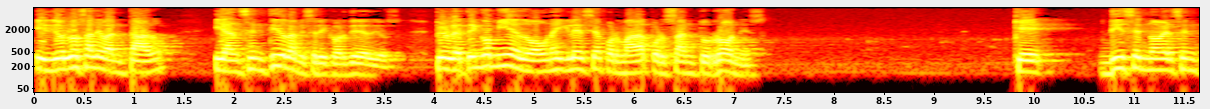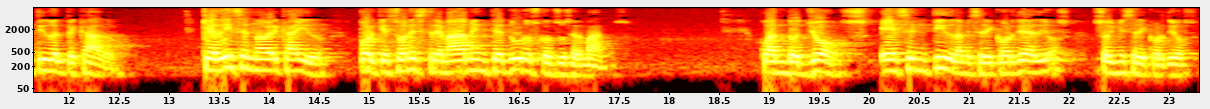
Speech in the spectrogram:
y Dios los ha levantado y han sentido la misericordia de Dios. Pero le tengo miedo a una iglesia formada por santurrones que dicen no haber sentido el pecado, que dicen no haber caído, porque son extremadamente duros con sus hermanos. Cuando yo he sentido la misericordia de Dios, soy misericordioso.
